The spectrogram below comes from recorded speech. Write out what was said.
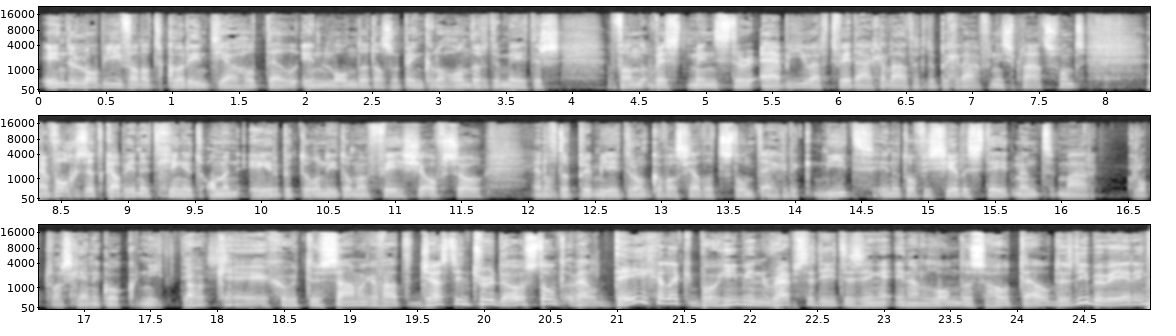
In de lobby van het Corinthia Hotel in Londen. Dat is op enkele honderden meters van Westminster Abbey, waar twee dagen later de begrafenis plaatsvond. En volgens het kabinet het ging het om een eerbetoon, niet om een feestje of zo. En of de premier dronken was, ja, dat stond eigenlijk niet in het officiële statement, maar klopt waarschijnlijk ook niet. Oké, goed. Dus samengevat, Justin Trudeau stond wel degelijk Bohemian Rhapsody te zingen in een Londens hotel. Dus die bewering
